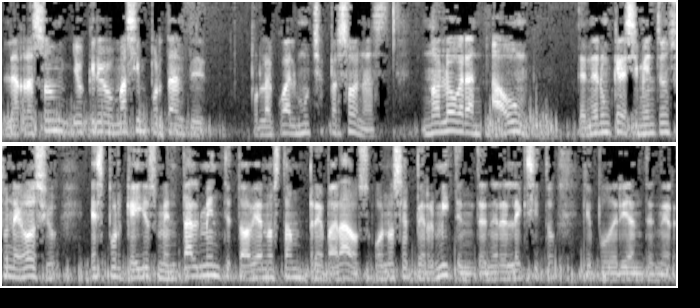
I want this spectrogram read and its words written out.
La razón, yo creo, más importante por la cual muchas personas no logran aún tener un crecimiento en su negocio es porque ellos mentalmente todavía no están preparados o no se permiten tener el éxito que podrían tener.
